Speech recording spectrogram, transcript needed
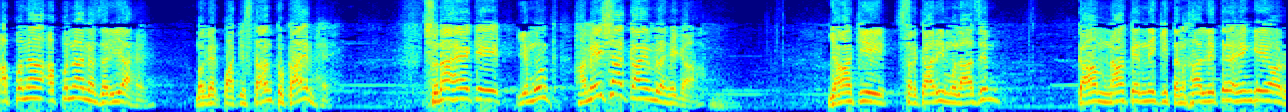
अपना अपना नज़रिया है, मगर पाकिस्तान तो कायम है। सुना है कि यह मुल्क हमेशा कायम रहेगा। यहाँ की सरकारी मुलाजिम काम ना करने की तनख्वाह लेते रहेंगे और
